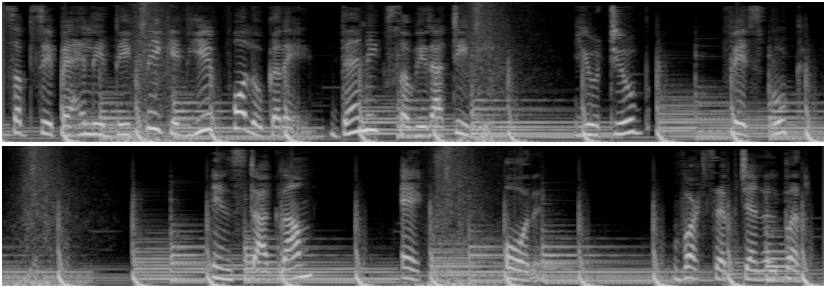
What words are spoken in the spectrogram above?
सबसे पहले देखने के लिए फॉलो करें Dainik Savera TV YouTube Facebook Instagram X और व्हाट्सएप चैनल पर।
